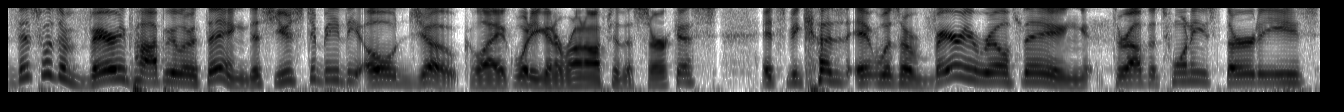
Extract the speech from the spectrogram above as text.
this was a very popular thing. This used to be the old joke. Like, what are you going to run off to the circus? It's because it was a very real thing throughout the 20s, 30s.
